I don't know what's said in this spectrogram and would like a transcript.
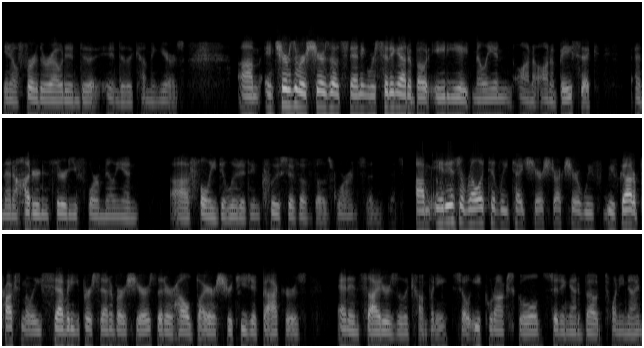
you know, further out into into the coming years. Um, in terms of our shares outstanding, we're sitting at about 88 million on on a basic, and then 134 million uh, fully diluted, inclusive of those warrants. And um, it is a relatively tight share structure. We've we've got approximately 70% of our shares that are held by our strategic backers and insiders of the company. So Equinox Gold sitting at about 29%.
